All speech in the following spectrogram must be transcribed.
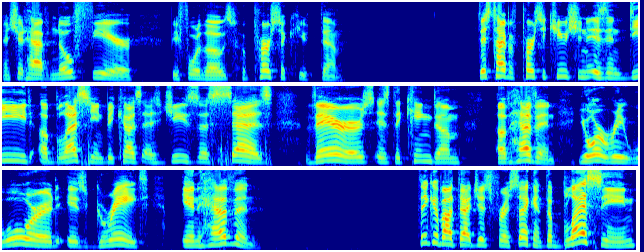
and should have no fear before those who persecute them. This type of persecution is indeed a blessing because, as Jesus says, theirs is the kingdom of heaven. Your reward is great in heaven. Think about that just for a second. The blessing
